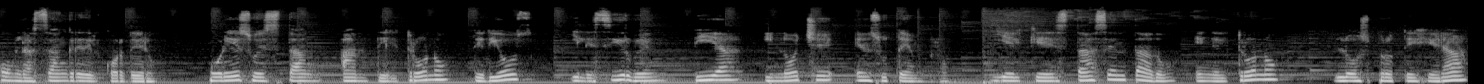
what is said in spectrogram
con la sangre del cordero. Por eso están ante el trono de Dios y le sirven día y noche en su templo. Y el que está sentado en el trono los protegerá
